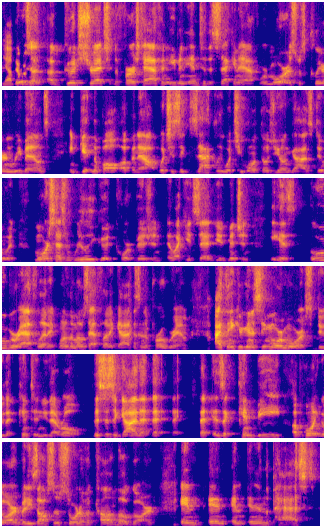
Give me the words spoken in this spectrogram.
Yep. There was a, a good stretch the first half and even into the second half where Morris was clearing rebounds and getting the ball up and out, which is exactly what you want those young guys doing. Morris has really good court vision. And like you said, you'd mentioned, he is uber athletic, one of the most athletic guys in the program. I think you're going to see more Morris do that, continue that role. This is a guy that that that, that is a can be a point guard, but he's also sort of a combo guard. And and and and in the past,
